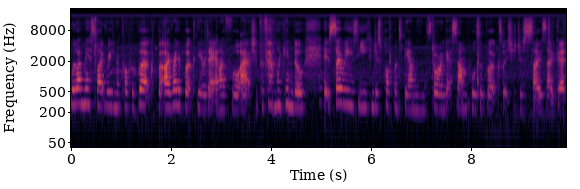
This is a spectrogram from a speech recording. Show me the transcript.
Will I miss like reading a proper book? But I read a book the other day and I thought I actually prefer my Kindle. It's so easy. You can just pop onto the Amazon store and get samples of books, which is just so, so good.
